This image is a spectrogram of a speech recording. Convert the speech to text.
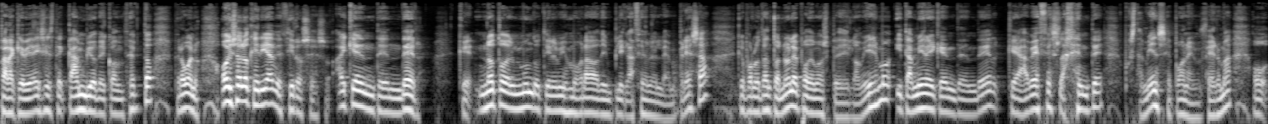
para que veáis este cambio de concepto. Pero bueno, hoy solo quería deciros eso. Hay que entender que no todo el mundo tiene el mismo grado de implicación en la empresa, que por lo tanto no le podemos pedir lo mismo y también hay que entender que a veces la gente pues también se pone enferma o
